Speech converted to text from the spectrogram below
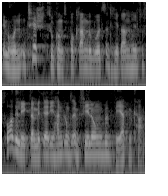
dem runden Tisch Zukunftsprogramm Geburts- und Hebammenhilfe vorgelegt, damit er die Handlungsempfehlungen bewerten kann.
